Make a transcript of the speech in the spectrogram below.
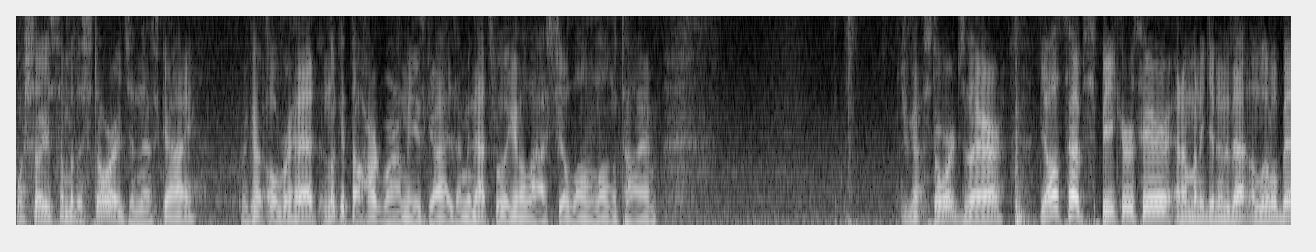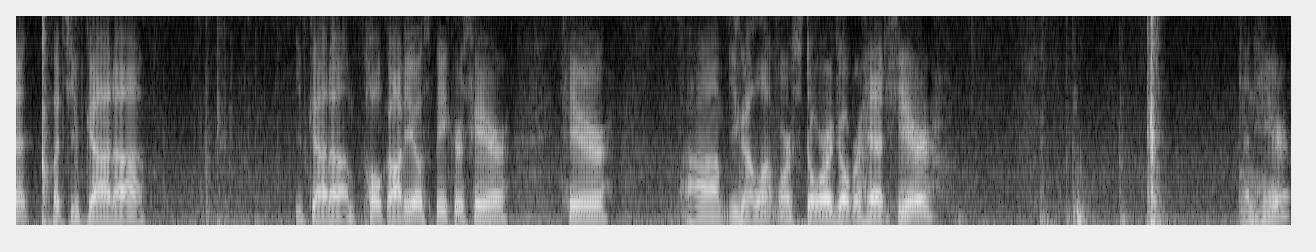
We'll show you some of the storage in this guy. We've got overhead, and look at the hardware on these guys. I mean, that's really going to last you a long, long time. You've got storage there. You also have speakers here, and I'm going to get into that in a little bit. But you've got uh, you've got um, Polk audio speakers here, here. Um, you've got a lot more storage overhead here and here.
